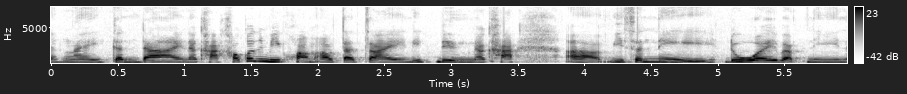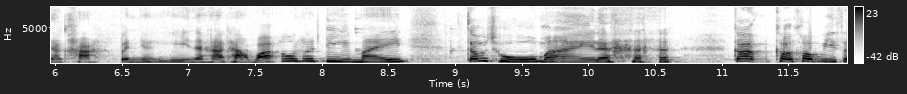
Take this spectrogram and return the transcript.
ยังไงกันได้นะคะเขาก็จะมีความเอาแต่ใจนิดนึงนะคะมีเสน่ห์ด้วยแบบนี้นะคะ เป็นอย่างนี้นะคะ ถามว่าเออแล้วดีไหม เจ้าชู้ไหมนะก็เขาเขามีเส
